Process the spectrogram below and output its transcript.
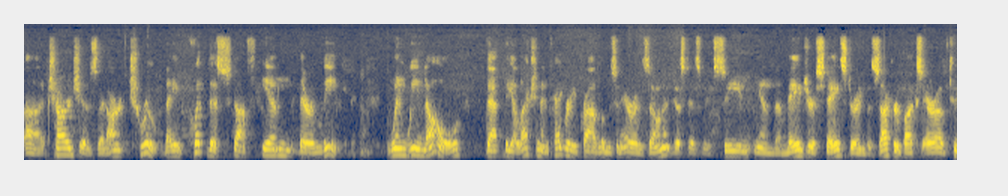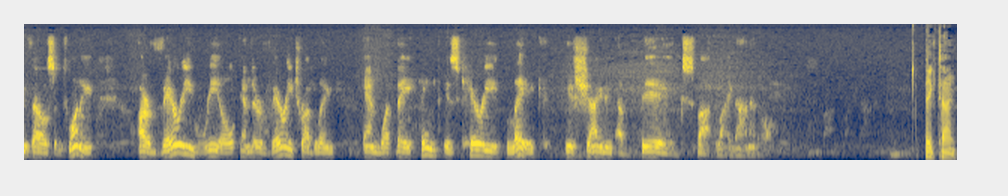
uh, charges that aren't true. They put this stuff in their lead when we know that the election integrity problems in Arizona, just as we've seen in the major states during the Zuckerbucks era of 2020, are very real and they're very troubling. And what they hate is Kari Lake is shining a big spotlight on it all. Big time.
